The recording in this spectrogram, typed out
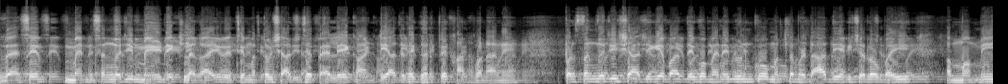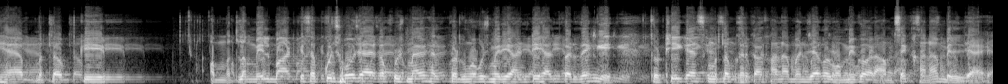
वैसे मैंने संगत जी मेड एक लगाई हुई थी मतलब शादी से पहले एक आंटी आते थे घर पे खाना बनाने। पर संगत जी, शादी के बाद देखो मैंने भी उनको मतलब हटा दिया कि चलो भाई मम्मी है मतलब कि अब मतलब मिल बांट के सब कुछ हो जाएगा, कुछ मैं हेल्प कर दूँगा, कुछ मेरी आंटी हेल्प कर देंगी तो ठीक है मतलब घर का खाना बन जाएगा और मम्मी को आराम से खाना मिल जाएगा।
